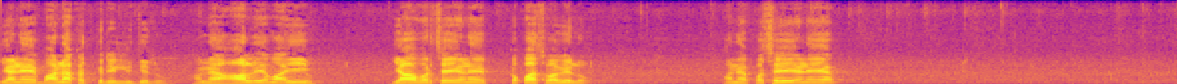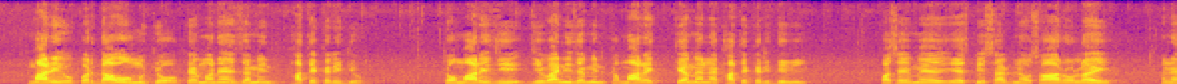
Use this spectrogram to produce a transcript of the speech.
એણે બાનાખત કરી લીધેલું. અને હાલ એમાં એ ગયા વર્ષે એણે કપાસ વાવેલો. અને પછી એણે મારી ઉપર દાવો મૂક્યો કે મને જમીન ખાતે કરી દો તો મારી જી, જીવાની જમીન મારે કેમ એને ખાતે કરી દેવી? પછી મેં એસપી સાહેબનો સહારો લઈ અને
